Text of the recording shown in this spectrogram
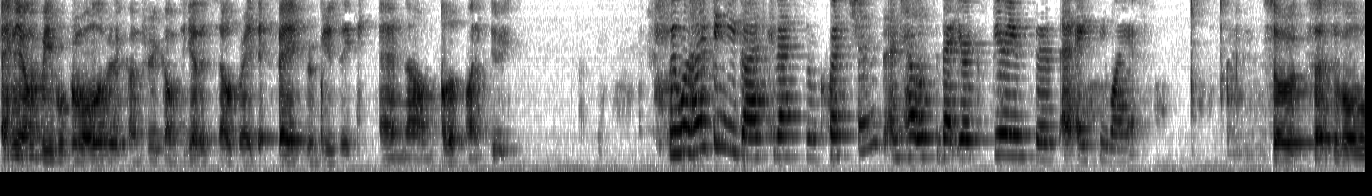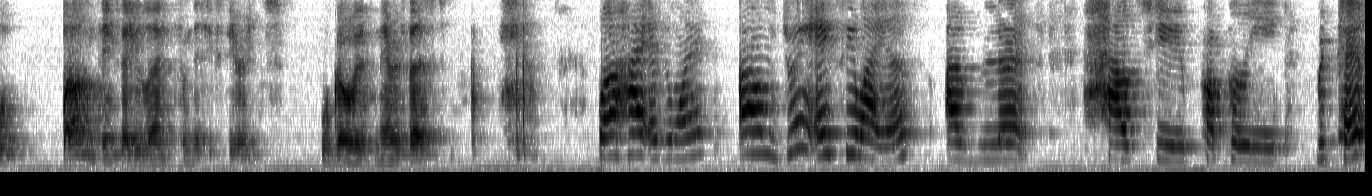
And young people from all over the country come together to celebrate their faith through music and um, other fun activities. We were hoping you guys could answer some questions and tell us about your experiences at ACYF. So, first of all, what are some things that you learned from this experience? We'll go with Mary first. Well, hi everyone. Um, during ACYF, I've learned how to properly repent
